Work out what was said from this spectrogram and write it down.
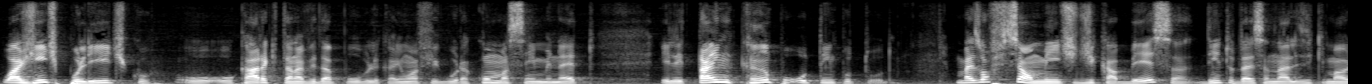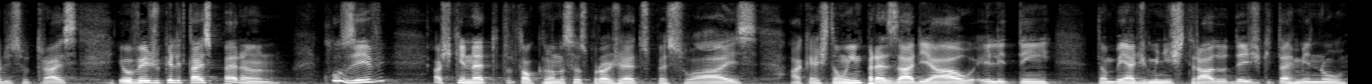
O agente político, o, o cara que está na vida pública e uma figura como a Semi Neto, ele está em campo o tempo todo. Mas oficialmente, de cabeça, dentro dessa análise que Maurício traz, eu vejo que ele está esperando. Inclusive, acho que Neto está tocando seus projetos pessoais, a questão empresarial ele tem também administrado desde que terminou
